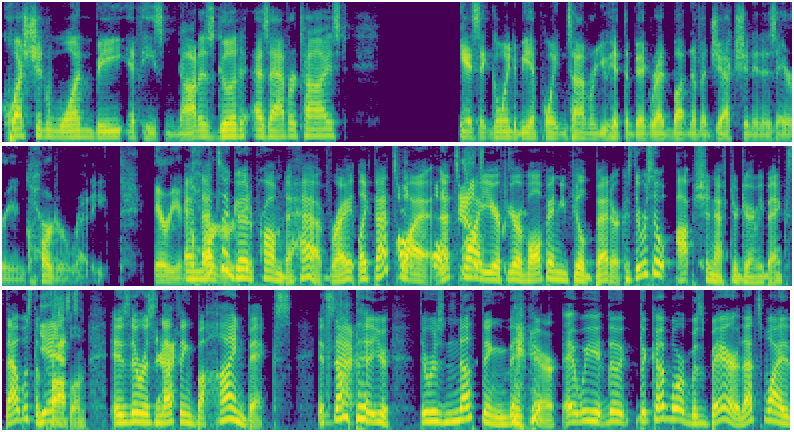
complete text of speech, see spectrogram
Question one B, if he's not as good as advertised, is it going to be a point in time where you hit the big red button of ejection and is Arion Carter ready? Arion and Carter that's a good problem to have, right? Like that's oh, why oh, that's why you're if you're a Vol fan, you feel better because there was no option after Jeremy Banks. That was the yes, problem. Is there was exactly. nothing behind Banks. It's exactly. not that you there was nothing there. And we the the cupboard was bare. That's why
